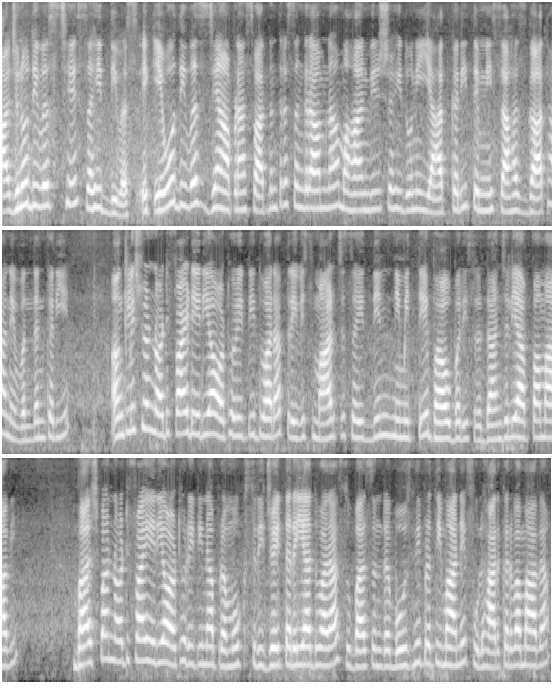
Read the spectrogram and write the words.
આજનો દિવસ છે શહીદ દિવસ. એક એવો દિવસ જ્યાં આપણા સ્વાતંત્ર્ય સંગ્રામના મહાન વીર શહીદોની યાદ કરી તેમની સાહસ ગાથાને વંદન કરીએ. અંકલેશ્વર નોટિફાઈડ એરિયા ઓથોરિટી દ્વારા ત્રેવીસ માર્ચ શહીદ દિન નિમિત્તે ભાવભરી શ્રદ્ધાંજલિ આપવામાં આવી. ભાજપા નોટિફાઈ એરિયા ઓથોરિટીના પ્રમુખ શ્રી જય તરૈયા દ્વારા સુભાષચંદ્ર બોઝની પ્રતિમાને ફૂલહાર કરવામાં આવ્યા.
